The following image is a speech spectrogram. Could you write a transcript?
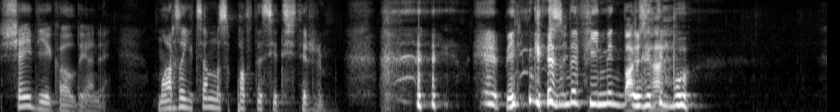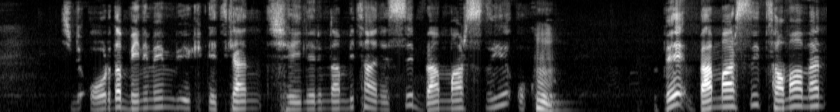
şey diye kaldı yani. Mars'a gitsem nasıl patates yetiştiririm. Benim gözümde filmin Bak, özeti ha. bu. Şimdi orada benim en büyük etken şeylerimden bir tanesi Ben Marslı'yı okudum. Hı. Ve Ben Marslı'yı tamamen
